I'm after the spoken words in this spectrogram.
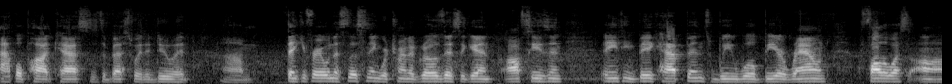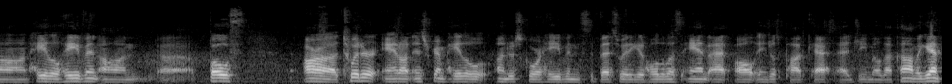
Apple Podcasts is the best way to do it. Um, thank you for everyone that's listening. We're trying to grow this again off season. Anything big happens, we will be around. Follow us on Halo Haven on uh, both our uh, Twitter and on Instagram, Halo underscore Haven is the best way to get a hold of us, and at All Angels Podcast at gmail.com. Again,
